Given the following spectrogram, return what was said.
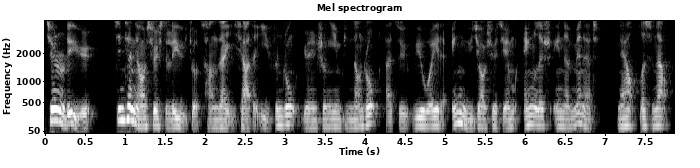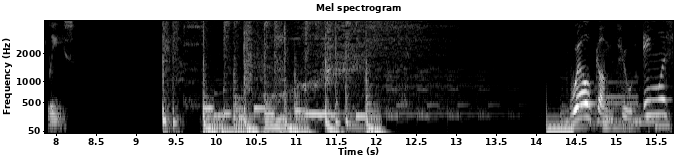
今日俚语，今天你要学习的俚语就藏在以下的一分钟原声音频当中，来自于 VOA 的英语教学节目 English in a Minute。Now listen up, please. Welcome to English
